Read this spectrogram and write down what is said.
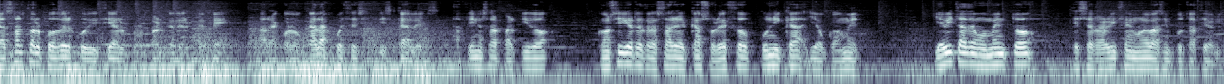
asalto al Poder Judicial por parte del PP para colocar a jueces y fiscales afines al partido consigue retrasar el caso Lezo, Púnica y Aucomet y evita de momento que se realicen nuevas imputaciones,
